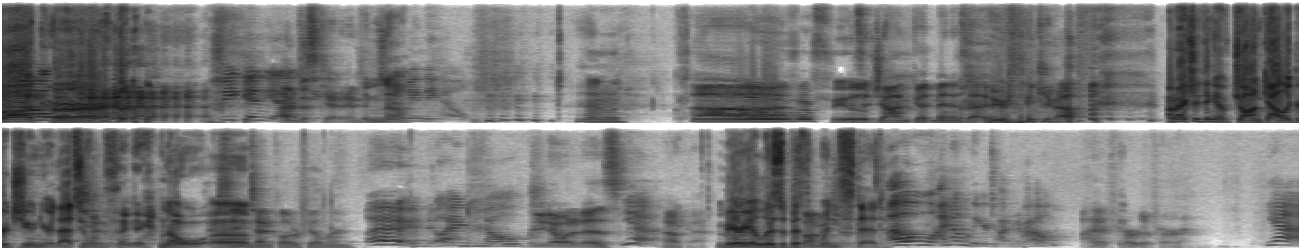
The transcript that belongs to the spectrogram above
Fuck her. She can, yeah. I'm just she can- kidding. She No. need any help. Ten Uh, is it John Goodman? Is that who you're thinking of? I'm actually thinking of John Gallagher Jr. That's who I'm thinking. No. Seen Um, Ten Cloverfield Lane. I, I know. Do you know what it is? Yeah. Okay, Mary Elizabeth So I'll sure Winstead. Oh, I know who you're talking about. I've heard of her. Yeah.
